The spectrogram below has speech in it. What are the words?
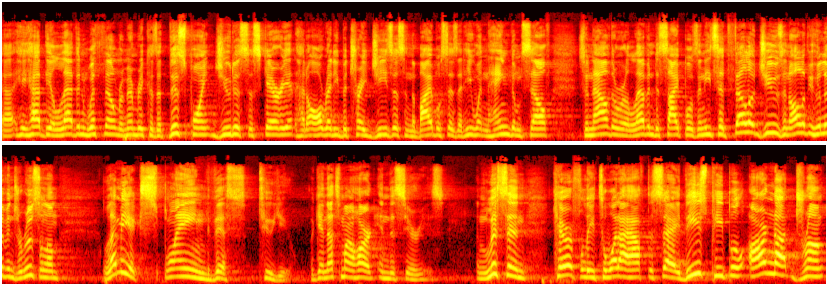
uh, he had the 11 with them. Remember, because at this point, Judas Iscariot had already betrayed Jesus, and the Bible says that he went and hanged himself. So now there were 11 disciples. And he said, Fellow Jews and all of you who live in Jerusalem, let me explain this to you. Again, that's my heart in this series. And listen carefully to what I have to say. These people are not drunk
